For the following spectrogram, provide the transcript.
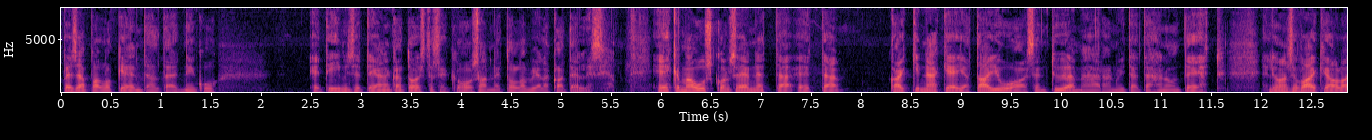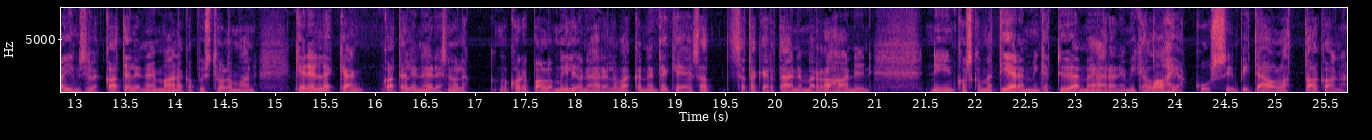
pesäpallokentältä, että niin kuin – että ihmiset ei ainakaan toistaiseksi ole osanneet olla vielä kateellisia. Ehkä mä uskon sen, että, että kaikki näkee ja tajuaa sen työmäärän, mitä tähän on tehty. Eli on se vaikea olla ihmisille kateellinen. En mä ainakaan pysty olemaan kenellekään kateellinen edes noille koripallon miljonäärille, vaikka ne tekee sata kertaa enemmän rahaa, niin, niin koska mä tiedän, minkä työmäärän ja mikä lahjakkuus siinä pitää olla takana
